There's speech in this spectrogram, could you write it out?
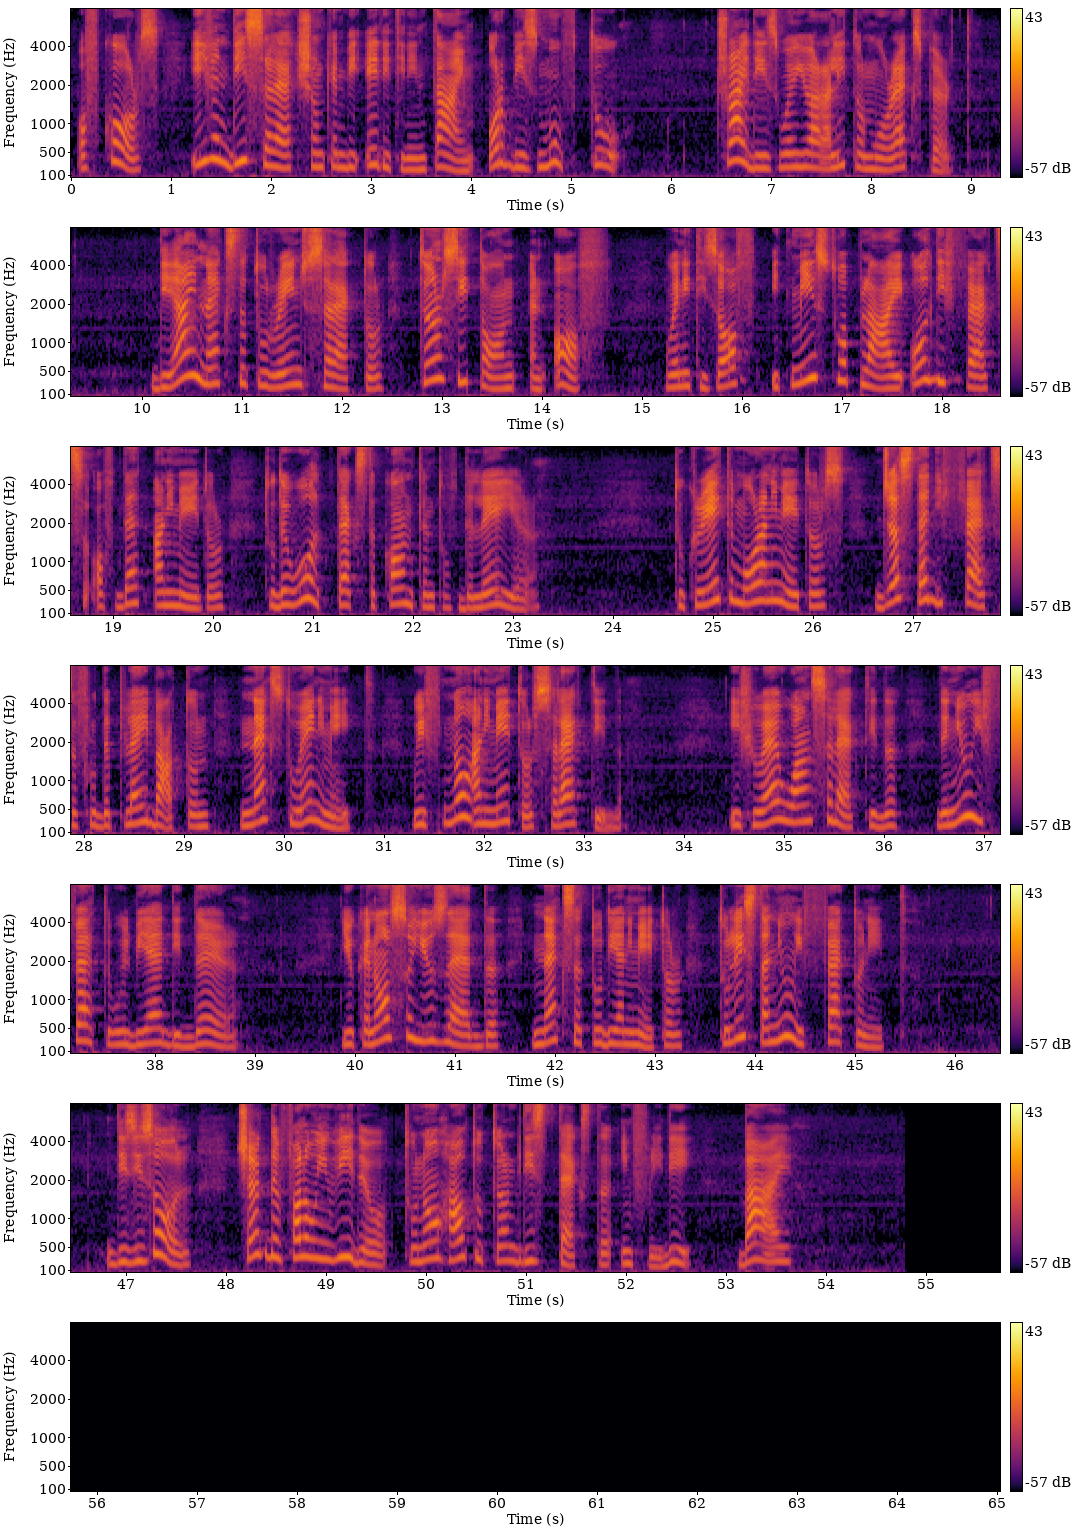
Of course, even this selection can be edited in time or be smoothed too. Try this when you are a little more expert. The eye next to range selector turns it on and off. When it is off, it means to apply all the effects of that animator to the whole text content of the layer. To create more animators, just add effects through the play button next to animate, with no animator selected. If you have one selected, the new effect will be added there. You can also use add next to the animator to list a new effect on it. This is all. Check the following video to know how to turn this text in 3D. Bye!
